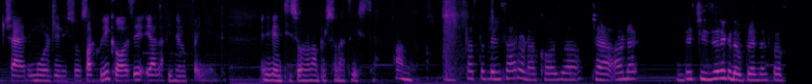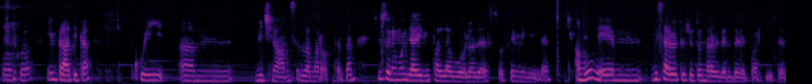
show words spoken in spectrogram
cioè, rimurgini su un sacco di cose e alla fine non fai niente. E diventi solo una persona triste. Fan. Mi ha fatto pensare a una cosa, cioè a una decisione che devo prendere fra poco. In pratica, qui um, vicino a Amsterdam, a Rotterdam, ci sono i mondiali di pallavolo adesso, femminile. Oh. E, mm, mi sarebbe piaciuto andare a vedere delle partite.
